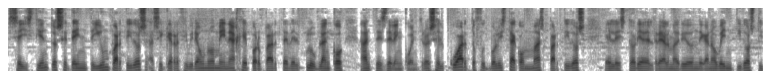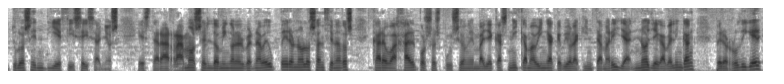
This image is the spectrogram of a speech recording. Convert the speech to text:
671 partidos, así que recibirá un homenaje por parte del club blanco antes del encuentro. Es el cuarto futbolista con más partidos en la historia del Real Madrid donde ganó 22 títulos en 16 años. Estará Ramos el domingo en el Bernabéu, pero no los sancionados Bajal por su expulsión en Vallecas ni Camavinga que vio la quinta amarilla. No llega Bellingham, pero Rudiger,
